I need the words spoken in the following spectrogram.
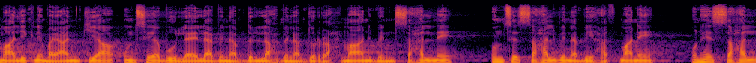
مالک نے بیان کیا، ان سے ابو لیلہ بن عبداللہ بن عبد الرحمن بن سہل نے، ان سے سہل بن ابی حتمہ نے، انہیں سہل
